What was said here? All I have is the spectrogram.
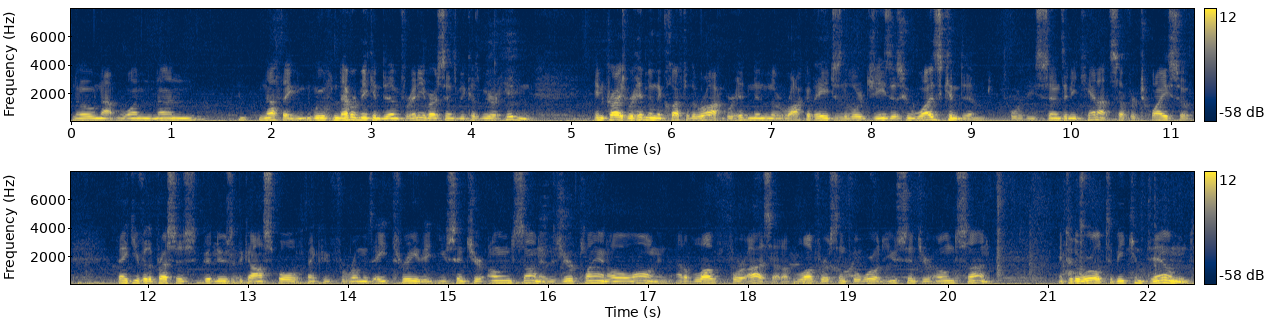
no, not one, none, nothing. We will never be condemned for any of our sins because we are hidden in Christ. We're hidden in the cleft of the rock. We're hidden in the rock of ages, the Lord Jesus, who was condemned for these sins, and he cannot suffer twice. So thank you for the precious good news of the gospel. Thank you for Romans 8 3 that you sent your own Son. It was your plan all along, and out of love for us, out of love for a sinful world, you sent your own Son into the world to be condemned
